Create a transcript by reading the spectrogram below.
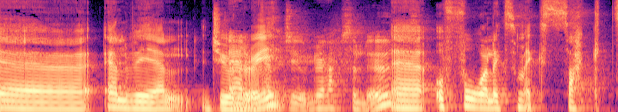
Eh, LVL Jewelry. Eller jewelry, absolut. Eh, och få liksom exakt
